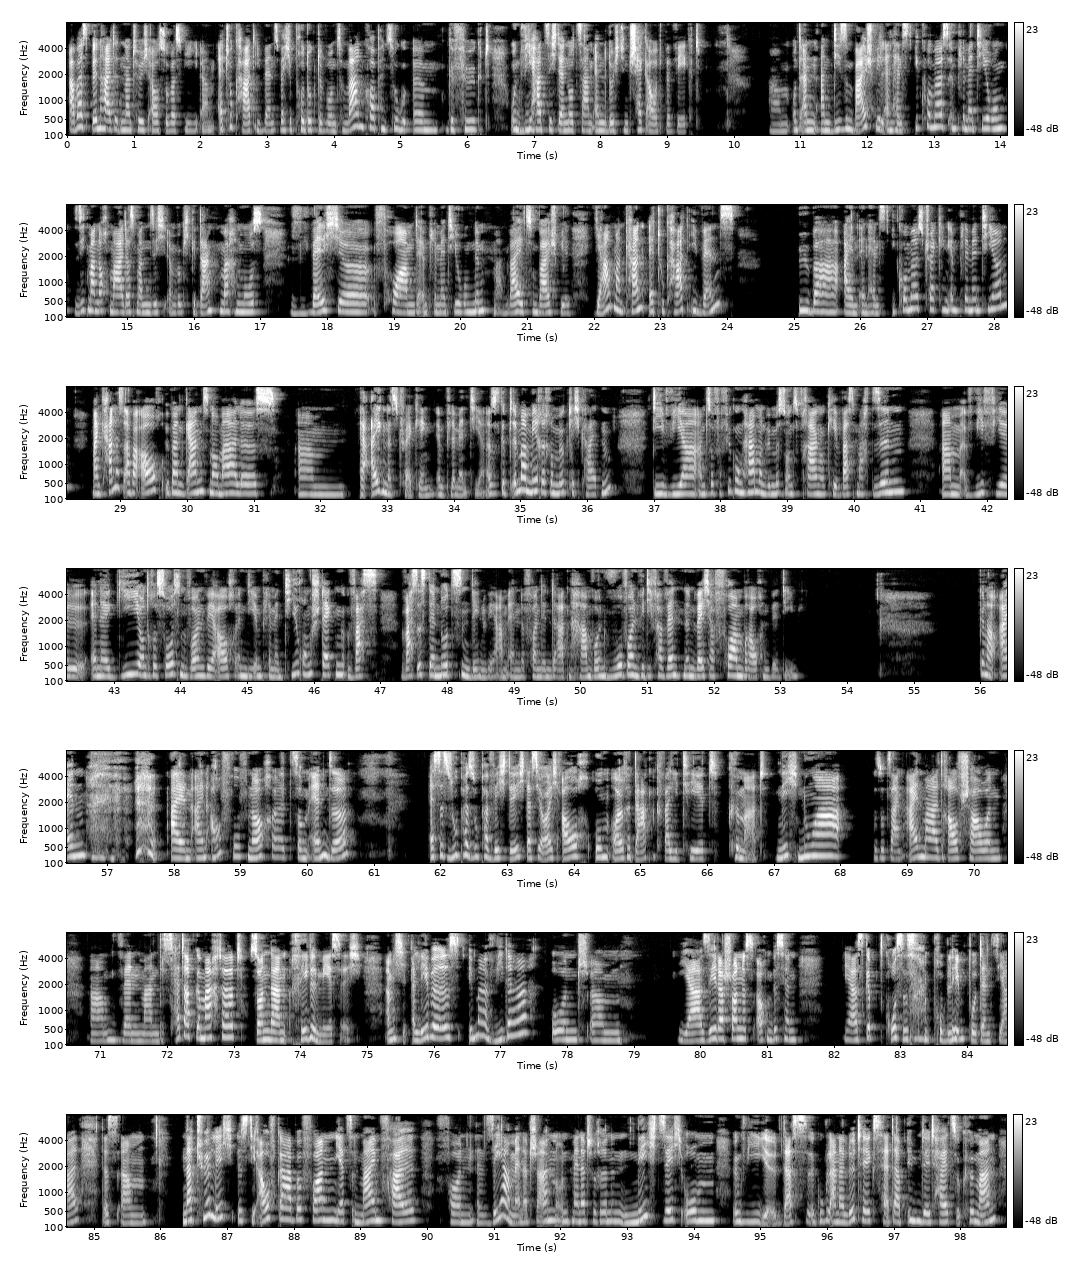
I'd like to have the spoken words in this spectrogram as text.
Aber es beinhaltet natürlich auch sowas wie ähm, Add-to-Card-Events. Welche Produkte wurden zum Warenkorb hinzugefügt ähm, und wie hat sich der Nutzer am Ende durch den Checkout bewegt? Ähm, und an, an diesem Beispiel Enhanced E-Commerce Implementierung sieht man nochmal, dass man sich ähm, wirklich Gedanken machen muss, welche Form der Implementierung nimmt man. Weil zum Beispiel, ja, man kann Add-to-Card-Events über ein Enhanced E-Commerce Tracking implementieren. Man kann es aber auch über ein ganz normales ähm, Ereignis-Tracking implementieren. Also es gibt immer mehrere Möglichkeiten, die wir ähm, zur Verfügung haben und wir müssen uns fragen, okay, was macht Sinn? Ähm, wie viel Energie und Ressourcen wollen wir auch in die Implementierung stecken? Was, was ist der Nutzen, den wir am Ende von den Daten haben wollen? Wo wollen wir die verwenden? In welcher Form brauchen wir die? Genau, ein, ein, ein Aufruf noch äh, zum Ende. Es ist super, super wichtig, dass ihr euch auch um eure Datenqualität kümmert. Nicht nur sozusagen einmal draufschauen, ähm, wenn man das Setup gemacht hat, sondern regelmäßig. Ähm, ich erlebe es immer wieder und ähm, ja, sehe da schon, ist auch ein bisschen, ja, es gibt großes Problempotenzial, dass ähm, Natürlich ist die Aufgabe von jetzt in meinem Fall von SEA-Managern und Managerinnen nicht sich um irgendwie äh, das Google Analytics Setup im Detail zu kümmern.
